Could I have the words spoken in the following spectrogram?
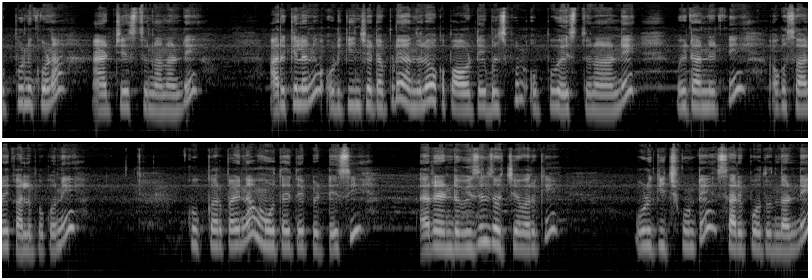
ఉప్పుని కూడా యాడ్ చేస్తున్నానండి. అరికెలను ఉడికించేటప్పుడే అందులో ఒక పావు టేబుల్ స్పూన్ ఉప్పు వేస్తున్నానండి. వీటన్నిటిని ఒకసారి కలుపుకొని కుక్కర్ పైన మూత అయితే పెట్టేసి రెండు విజిల్స్ వచ్చే వరకు ఉడికించుకుంటే సరిపోతుందండి.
